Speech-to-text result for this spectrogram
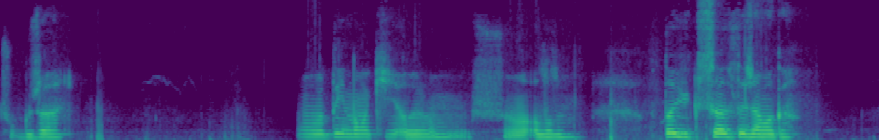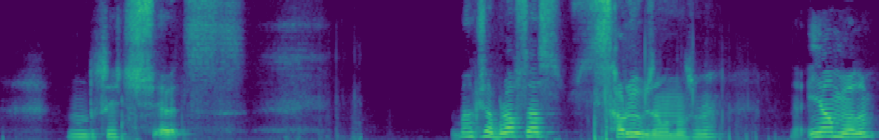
Çok güzel. Dynamaki alalım. Şunu alalım. Da yükselteceğim aga. Bunu da seç. Evet. Arkadaşlar Brawl sarıyor bir zamandan sonra. Ya, inanmıyordum.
